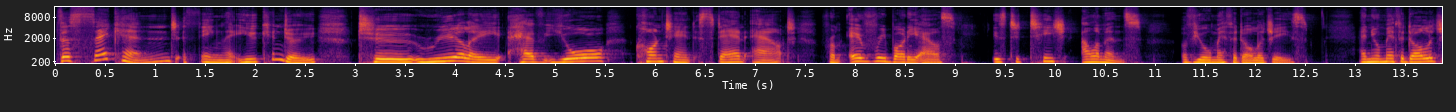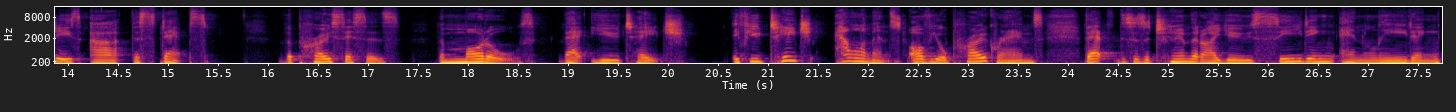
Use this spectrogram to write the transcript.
The second thing that you can do to really have your content stand out from everybody else is to teach elements of your methodologies. And your methodologies are the steps, the processes, the models that you teach. If you teach elements of your programs, that this is a term that I use, seeding and leading,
